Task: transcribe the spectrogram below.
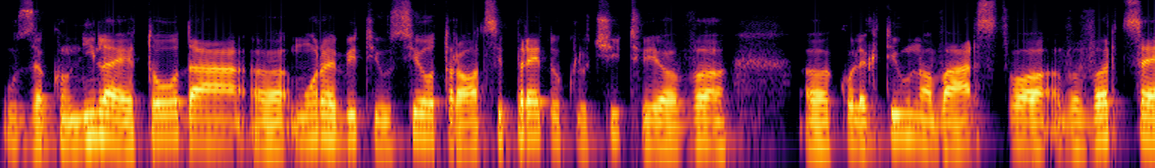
uzakonila, je to, da uh, morajo biti vsi otroci pred vključitvijo v uh, kolektivno varstvo, v vrtce,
